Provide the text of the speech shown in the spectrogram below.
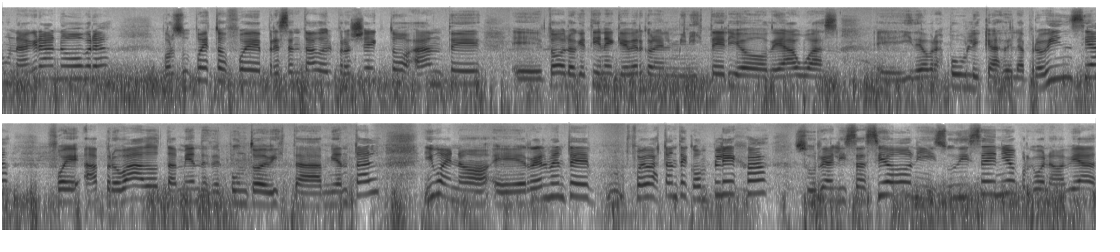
una gran obra. Por supuesto fue presentado el proyecto ante eh, todo lo que tiene que ver con el Ministerio de Aguas eh, y de Obras Públicas de la provincia. Fue aprobado también desde el punto de vista ambiental y bueno, eh, realmente fue bastante compleja su realización y su diseño porque bueno, había,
